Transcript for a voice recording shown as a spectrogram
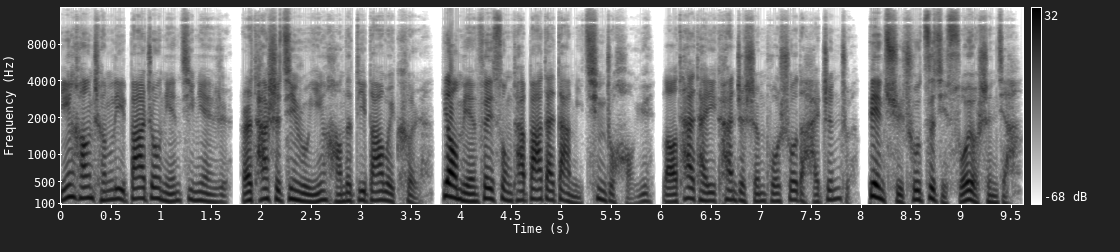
银行成立八周年纪念日，而她是进入银行的第八位客人，要免费送她八袋大米庆祝好运。老太太一看这神婆说的还真准，便取出自己所有身家，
